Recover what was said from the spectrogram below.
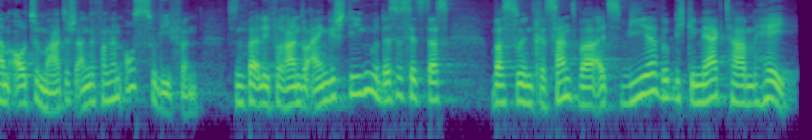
haben automatisch angefangen auszuliefern. Sind bei Lieferando eingestiegen und das ist jetzt das, was so interessant war, als wir wirklich gemerkt haben, hey,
